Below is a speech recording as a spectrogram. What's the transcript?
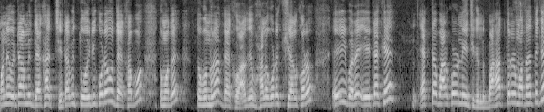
মানে ওইটা আমি দেখাচ্ছি, এটা আমি তৈরি করেও দেখাবো। তোমাদের, তো বন্ধুরা, দেখো, আগে ভালো করে খেয়াল করো। এইবারে এটাকে একটা বার করে নিয়েছি কিন্তু বাহাত্তরের মাথায় থেকে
